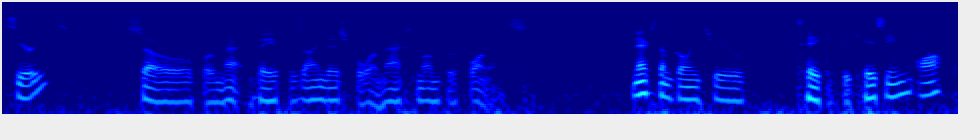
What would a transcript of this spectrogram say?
series, so for they've designed this for maximum performance. Next I'm going to take the casing off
